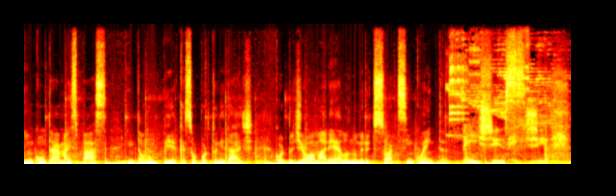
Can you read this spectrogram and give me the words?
e encontrar mais paz, então não perca essa oportunidade. Cor do dia é o amarelo, número de sorte 50. Peixes. Peixes.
